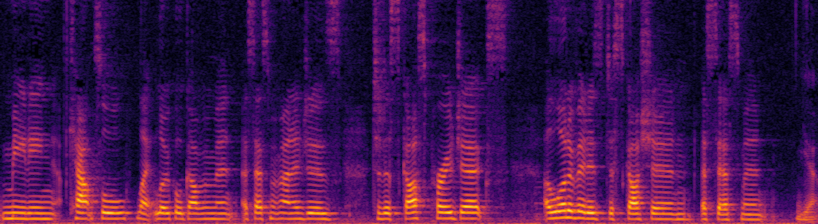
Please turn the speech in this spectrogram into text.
meeting council, like local government assessment managers, to discuss projects. A lot of it is discussion, assessment, Yeah.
